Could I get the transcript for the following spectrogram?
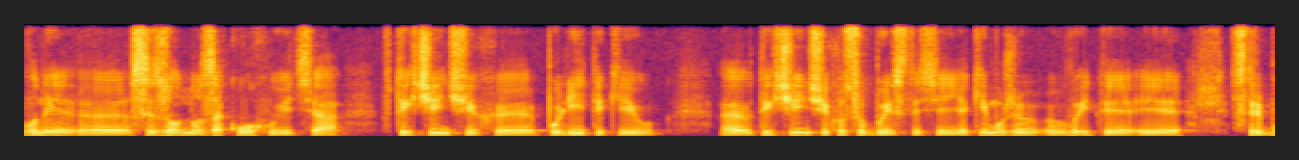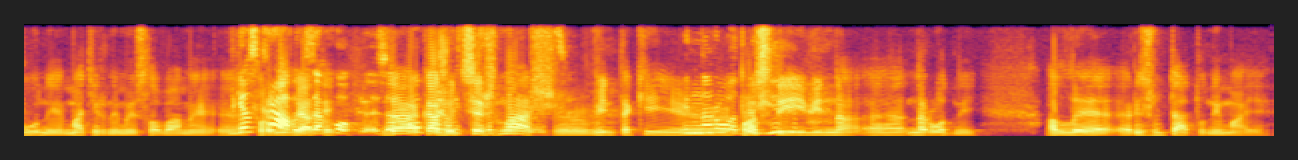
вони е, сезонно закохуються в тих чи інших е, політиків, е, в тих чи інших особистостей, які може вийти з трибуни матірними словами промовляти. захоплю- да, кажуть, це ж наш, він такий Він народний. простий, він народний. Але результату немає.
